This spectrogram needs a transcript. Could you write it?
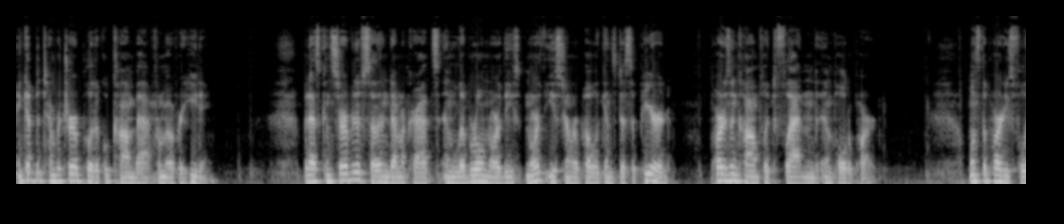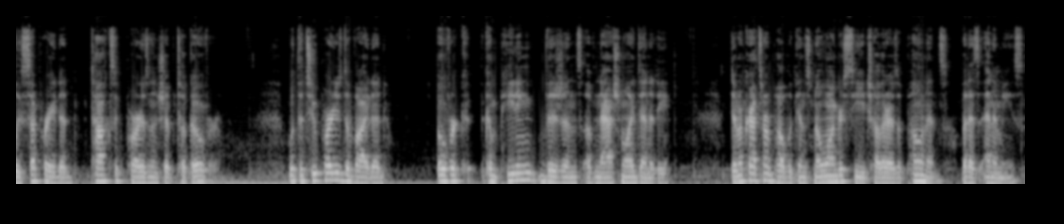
and kept the temperature of political combat from overheating. But as conservative Southern Democrats and liberal Northeast, Northeastern Republicans disappeared, partisan conflict flattened and pulled apart. Once the parties fully separated, toxic partisanship took over. With the two parties divided over c- competing visions of national identity, Democrats and Republicans no longer see each other as opponents, but as enemies.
